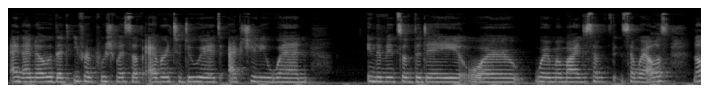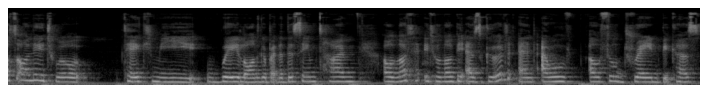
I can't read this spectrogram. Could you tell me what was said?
And I know that if I push myself ever to do it, actually, when in the midst of the day or where my mind is some, somewhere else, not only it will take me way longer but at the same time i will not it will not be as good and i will i'll feel drained because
